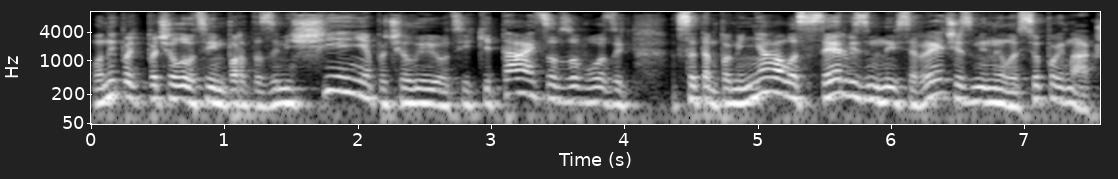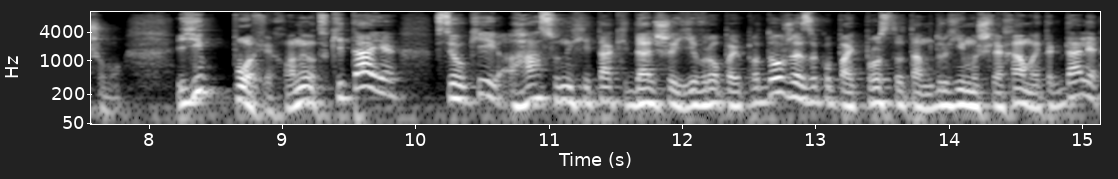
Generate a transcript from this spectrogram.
Вони почали оці імпортозаміщення, почали оці китайців завозити, все там помінялось, сервіс змінився, речі змінилися, все по-інакшому. Їм пофіг. Вони от в Китаї, все окей, газ у них і так і далі Європа і продовжує закупати, просто там другими шляхами і так далі.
